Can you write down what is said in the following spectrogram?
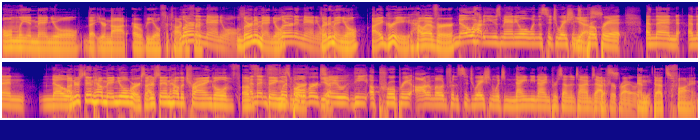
only in manual, that you're not a real photographer. Learn in manual. Learn in manual. Learn in manual. Learn in manual. I agree. However, know how to use manual when the situation's Yes. appropriate, and then and then know understand how manual works. Understand how the triangle of, of and then things flip work. over Yeah. to the appropriate auto mode for the situation, which 99% of the times after Yes. priority. and that's fine.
